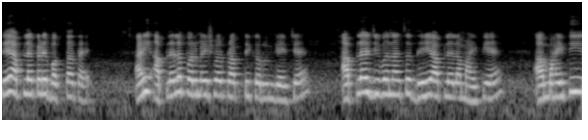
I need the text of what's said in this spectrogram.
ते आपल्याकडे बघतात आहे. आणि आपल्याला परमेश्वर प्राप्ती करून घ्यायची आहे. आपल्या जीवनाचं ध्येय आपल्याला माहिती आहे. माहिती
